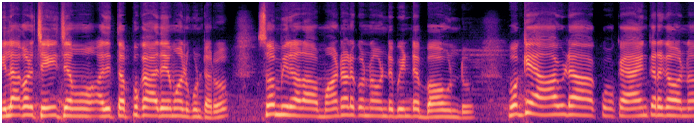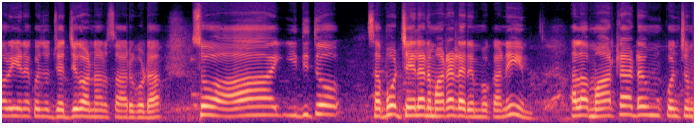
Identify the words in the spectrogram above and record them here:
ఇలా కూడా చేయించాము అది తప్పు కాదేమో అనుకుంటారు. సో మీరు అలా మాట్లాడకుండా ఉంటే వింటే బాగుండు. ఓకే ఆవిడ ఒక యాంకర్గా ఉన్నారు ఈయన కొంచెం జడ్జిగా ఉన్నారు సార్ కూడా. సో ఆ ఇదితో సపోర్ట్ చేయాలని మాట్లాడారేమో కానీ అలా మాట్లాడడం కొంచెం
